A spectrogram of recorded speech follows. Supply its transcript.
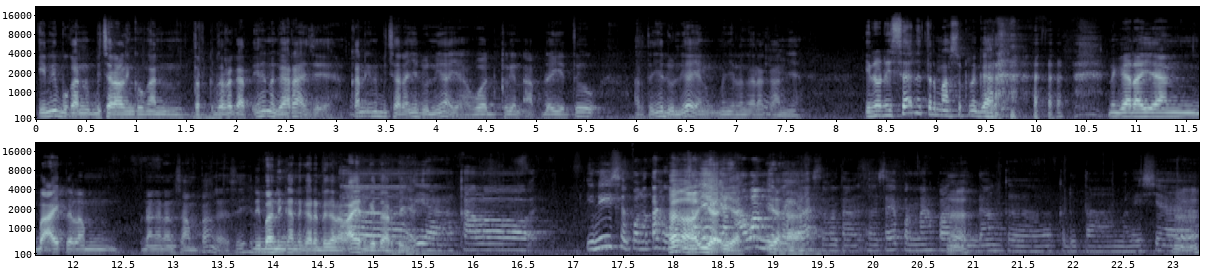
ini bukan bicara lingkungan ter- terdekat, ini negara aja ya. Kan ini bicaranya dunia ya. World Clean Up Day itu artinya dunia yang menyelenggarakannya. Indonesia ini termasuk negara negara yang baik dalam penanganan sampah nggak sih dibandingkan negara-negara lain gitu artinya? Iya, kalau ini sepengetahuan Heeh, saya iya, yang iya, awam iya, ya Pak ya. Sepengetahuan- eh, saya pernah Pak Heeh. diundang ke kedutaan Malaysia Heeh.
